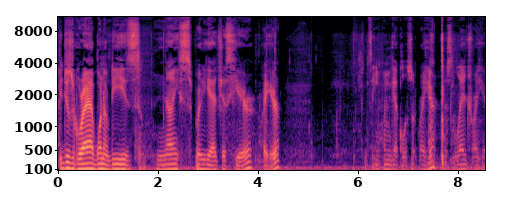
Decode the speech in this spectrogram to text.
You just grab one of these nice pretty edges here right here. You can see let me get close up right here this ledge right here.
